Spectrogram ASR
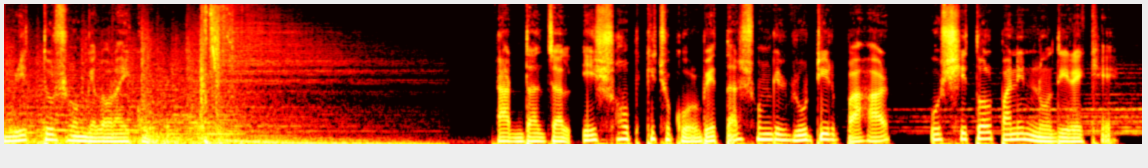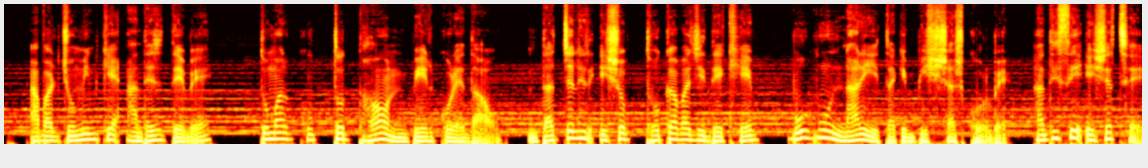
মৃত্যুর সঙ্গে লড়াই করবে। আর দাজ্জাল এই সব কিছু করবে তার সঙ্গে রুটির পাহাড় ও শীতল পানির নদী রেখে। আবার জমিনকে আদেশ দেবে, তোমার গুপ্ত ধন বের করে দাও। দাজ্জালের এসব ধোকাবাজি দেখে বহু নারী তাকে বিশ্বাস করবে। হাদিসে এসেছে,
